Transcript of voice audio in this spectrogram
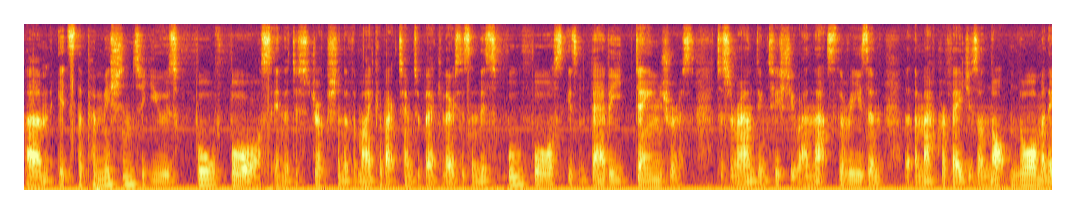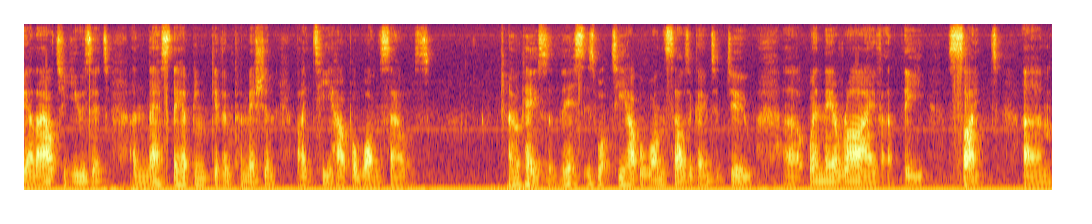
um, it's the permission to use full force in the destruction of the Mycobacterium tuberculosis, and this full force is very dangerous to surrounding tissue, and that's the reason that the macrophages are not normally allowed to use it unless they have been given permission by T helper 1 cells. Okay, so this is what T helper 1 cells are going to do uh, when they arrive at the site um,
